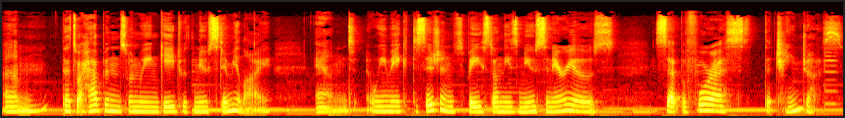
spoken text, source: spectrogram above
Um, that's what happens when we engage with new stimuli and we make decisions based on these new scenarios set before us that change us.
